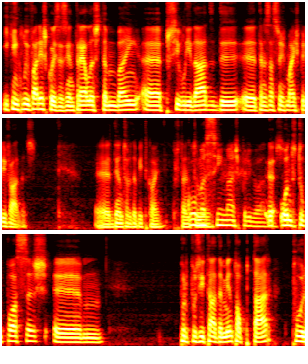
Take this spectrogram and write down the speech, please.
e que inclui várias coisas, entre elas também a possibilidade de uh, transações mais privadas uh, dentro da Bitcoin. Portanto, Como assim mais privadas? Onde tu possas um, ehm, propositadamente optar por,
